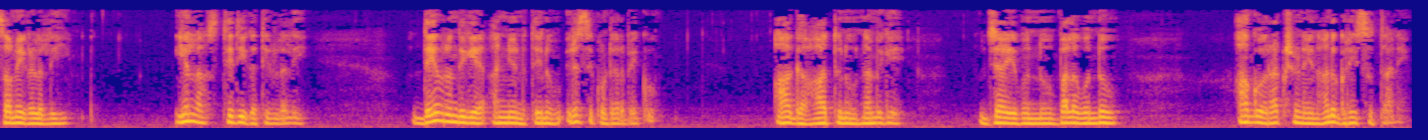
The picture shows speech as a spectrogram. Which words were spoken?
ಸಮಯಗಳಲ್ಲಿ, ಎಲ್ಲ ಸ್ಥಿತಿಗತಿಗಳಲ್ಲಿ ದೇವರೊಂದಿಗೆ ಅನ್ಯೋನ್ಯತೆಯನ್ನು ಇರಿಸಿಕೊಂಡಿರಬೇಕು. ಆಗ ಆತನು ನಮಗೆ ಜಯವನ್ನು, ಬಲವನ್ನು ಹಾಗೂ ರಕ್ಷಣೆಯನ್ನು ಅನುಗ್ರಹಿಸುತ್ತಾನೆ.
